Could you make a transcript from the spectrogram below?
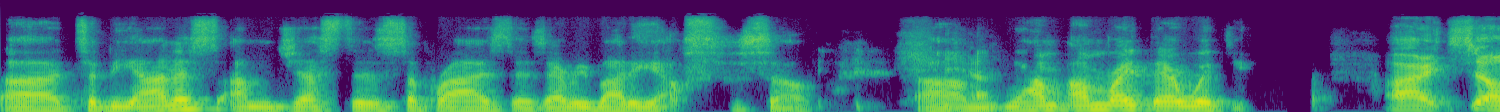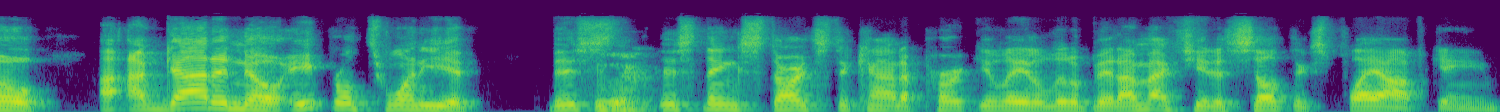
uh, to be honest, I'm just as surprised as everybody else. So um, yeah. I'm I'm right there with you. All right, so I- have got to know April 20th. This this thing starts to kind of percolate a little bit. I'm actually at a Celtics playoff game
